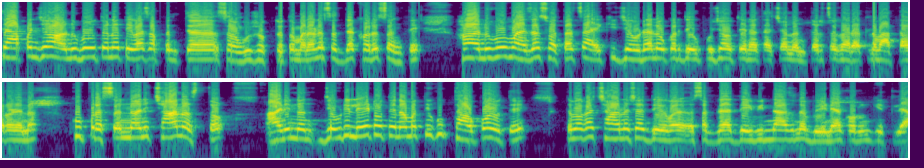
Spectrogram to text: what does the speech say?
त्या आपण जेव्हा अनुभवतो ना तेव्हाच आपण त्या सांगू शकतो. तर मला ना सध्या खरं सांगते हा अनुभव माझा स्वतःचा आहे की जेवढ्या लवकर देवपूजा होते ना त्याच्यानंतरचं घरातलं वातावरण आहे ना खूप प्रसन्न आणि छान असतं. आणि जेवढी लेट होते ना मग ती खूप धावपळ होते. तर बघा छान अशा देवा सगळ्या देवींना आज ना वेण्या करून घेतल्या.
